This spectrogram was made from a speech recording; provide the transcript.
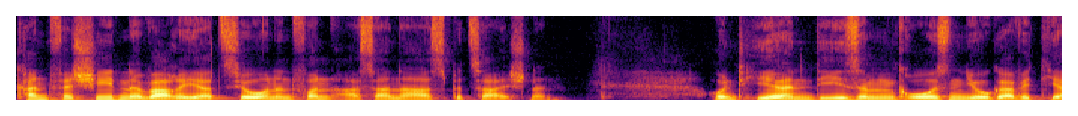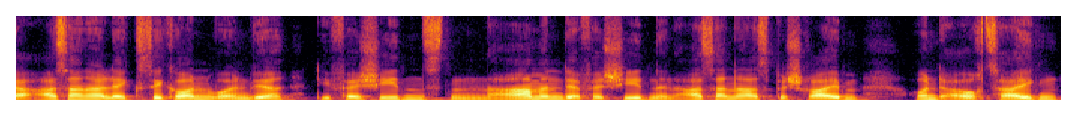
kann verschiedene Variationen von Asanas bezeichnen. Und hier in diesem großen Yoga Vidya Asana Lexikon wollen wir die verschiedensten Namen der verschiedenen Asanas beschreiben und auch zeigen,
